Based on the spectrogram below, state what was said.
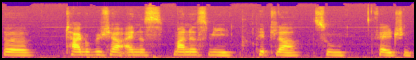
äh, Tagebücher eines Mannes wie Hitler zu fälschen.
